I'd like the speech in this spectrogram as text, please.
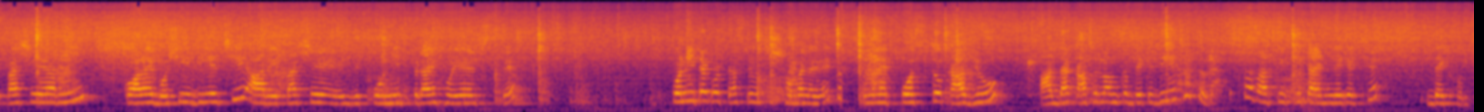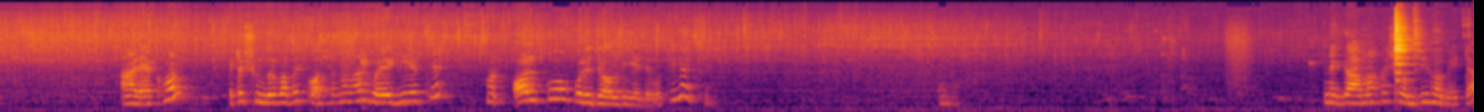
এপাশে আমি কড়াই বসিয়ে দিয়েছি আর এপাশে এই যে পনির প্রায় হয়ে এসছে। পনিরটা করতে আসতে বেশি সময় লাগে। মানে পোস্ত, কাজু, আদা, কাঁচা লঙ্কা বেটে দিয়েছি তো সব আর একটু টাইম লেগেছে। দেখুন। আর এখন এটা সুন্দরভাবে কষানো আমার হয়ে গিয়েছে। এখন অল্প করে জল দিয়ে দেবো, ঠিক আছে? মানে গা মাখা সবজি হবে এটা।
